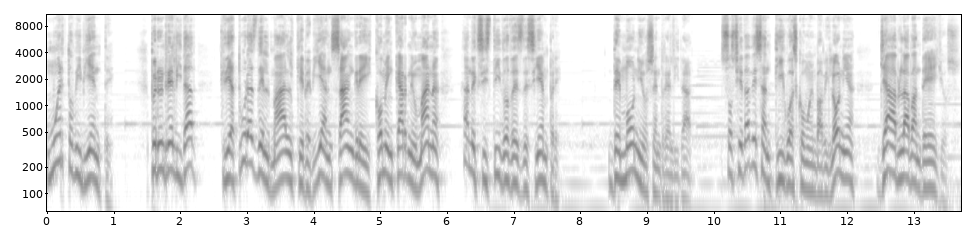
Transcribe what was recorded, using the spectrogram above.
muerto viviente, pero en realidad criaturas del mal que bebían sangre y comen carne humana han existido desde siempre. Demonios en realidad. Sociedades antiguas como en Babilonia ya hablaban de ellos.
